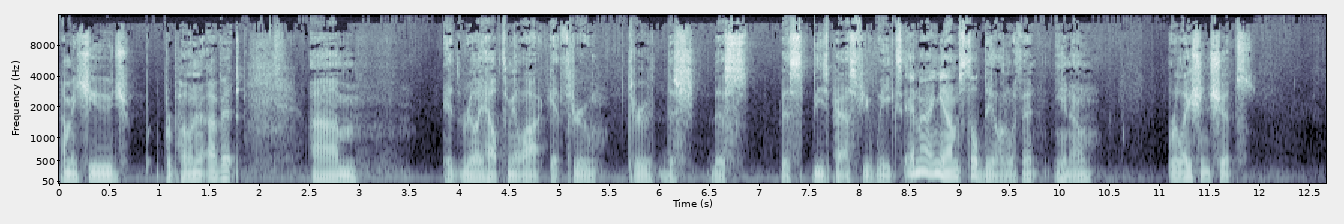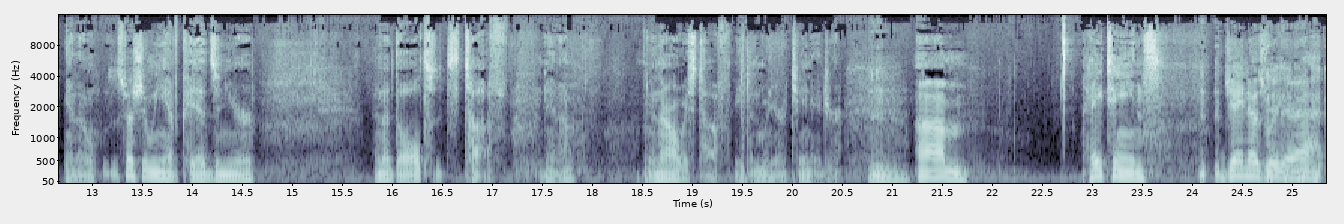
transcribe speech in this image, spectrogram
I'm a huge proponent of it. Um, it really helped me a lot get through through this this this these past few weeks, and I, you know I'm still dealing with it. You know, relationships, you know, especially when you have kids and you're an adult, it's tough. You know, and they're always tough, even when you're a teenager. Um, hey teens, Jay knows where you're at.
